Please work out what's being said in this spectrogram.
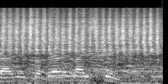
that is a very nice thing.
